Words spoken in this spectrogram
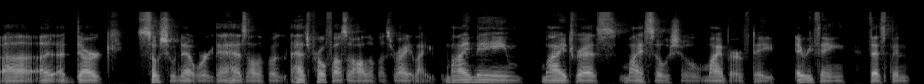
uh, a, a, dark social network that has all of us has profiles of all of us right? Like my name my address my social my birth date everything that's been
